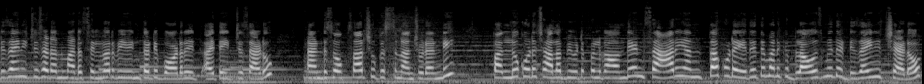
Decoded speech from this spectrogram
డిజైన్ ఇచ్చేసాడు అనమాట సిల్వర్ వీవింగ్ తోటి బార్డర్ అయితే ఇచ్చేసాడు. అండ్ సో ఒకసారి చూపిస్తున్నాను చూడండి. పళ్ళు కూడా చాలా బ్యూటిఫుల్గా ఉంది. అండ్ శారీ అంతా కూడా ఏదైతే మనకి బ్లౌజ్ మీద డిజైన్ ఇచ్చాడో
